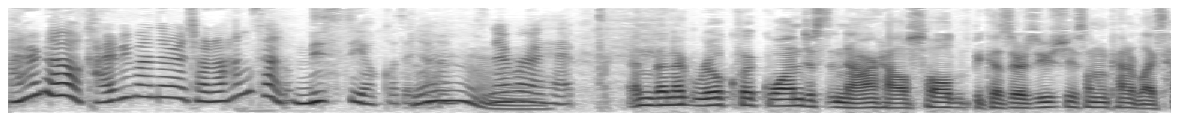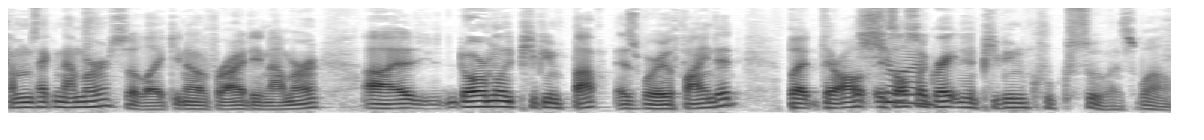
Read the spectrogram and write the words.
I don't know. 갈비 만두는 저는 항상 미스였거든요. Mm. It's never a hit. And then a real quick one, just in our household, because there's usually some kind of like samsek namer, so so like you know a variety namul. Uh, normally bibimbap is where you'll find it, but they're all sure. it's also great in 비빔국수 as well.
